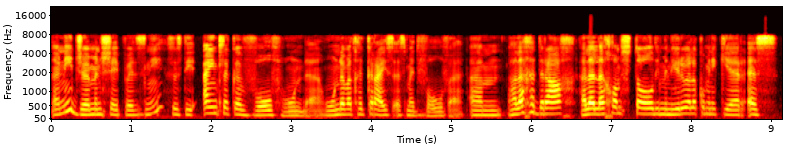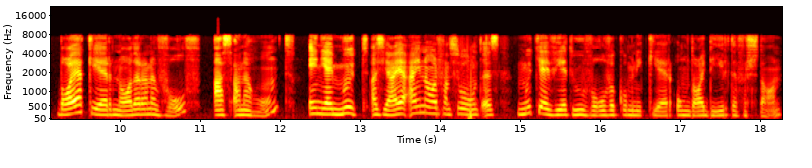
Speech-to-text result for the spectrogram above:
Nou nie German shepherds nie, soos die eintlike wolfhonde, honde wat gekruis is met wolwe. Um hulle gedrag, hulle liggaamstaal, die manier hoe hulle kommunikeer is baie keer nader aan 'n wolf as aan 'n hond. En jy moet, as jy 'n eienaar van so 'n hond is, moet jy weet hoe wolwe kommunikeer om daai dier te verstaan.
